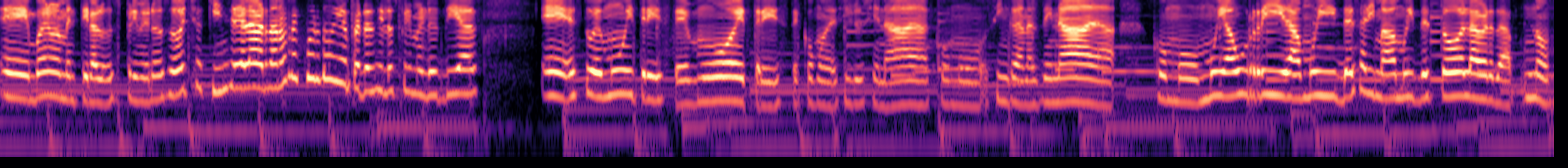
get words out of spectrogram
Eh, bueno, mentira, los primeros 8, 15, la verdad no recuerdo bien, pero sí los primeros días eh, estuve muy triste, muy triste, como desilusionada, como sin ganas de nada, como muy aburrida, muy desanimada, muy de todo, la verdad. No,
